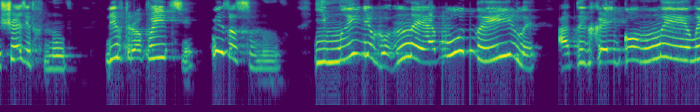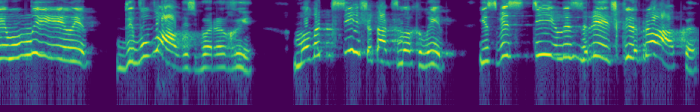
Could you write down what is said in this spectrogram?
ще зітхнув, ліг в травиці і заснув. І ми його не будили, а тихенько мили, мили. Дивувались береги. Молодці, що так змогли, і свистіли з річки раки.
